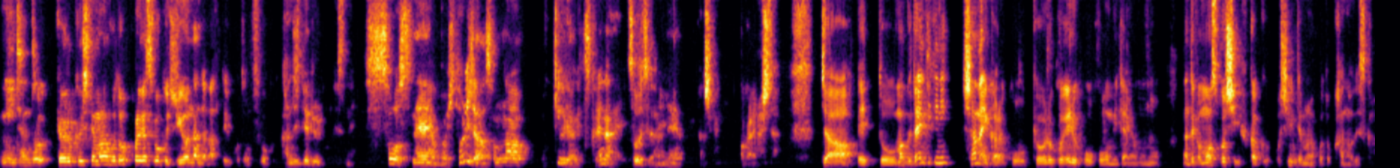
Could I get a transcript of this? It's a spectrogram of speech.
にちゃんと協力してもらうこと、これがすごく重要なんだなっていうことをすごく感じてるんですね。そうですね。うんやっぱ一人じゃそんな大きい売り上げ作れないそうですよね。確かに。わかりました。じゃあ、えっと、まあ、具体的に社内からこう、協力を得る方法みたいなものを、なんていうかもう少し深く教えてもらうこと可能ですか、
